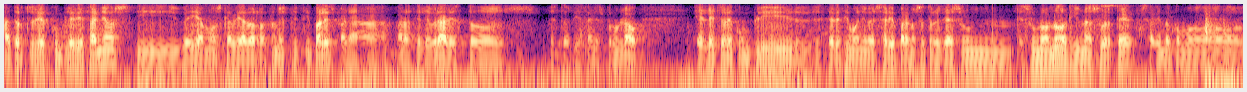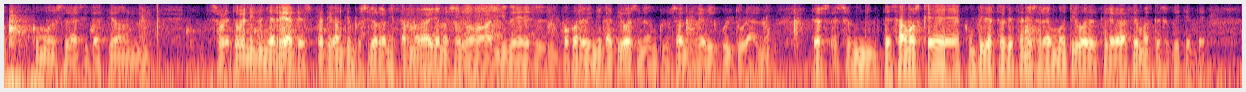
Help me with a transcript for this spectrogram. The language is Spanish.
Atorchu 10 cumple 10 años y veíamos que había dos razones principales para, para celebrar estos, estos 10 años. Por un lado, el hecho de cumplir este décimo aniversario para nosotros ya es un, es un honor y una suerte, sabiendo cómo, cómo es la situación sobre todo en Iruñerría, que es prácticamente imposible organizar nada, ya no solo a nivel un poco reivindicativo, sino incluso a nivel cultural. ¿no? Entonces, es un, pensábamos que cumplir estos 10 años era un motivo de celebración más que suficiente.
